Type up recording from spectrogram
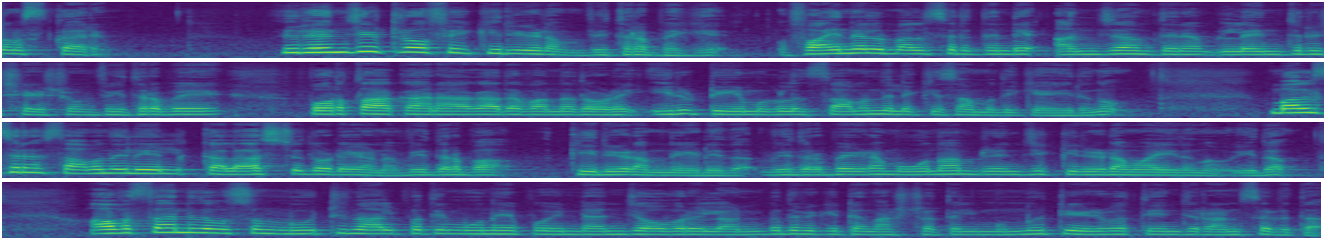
നമസ്കാരം. രഞ്ജി ട്രോഫി കിരീടം വിദർഭയ്ക്ക് ഫൈനൽ മത്സരത്തിന്റെ അഞ്ചാം ദിനം ലഞ്ചിനു ശേഷം വിദർഭയെ പുറത്താക്കാനാകാതെ വന്നതോടെ ഇരു ടീമുകളും സമനിലയ്ക്ക് സമ്മതിക്കായിരുന്നു. മത്സരം സമനിലയിൽ കലാശിച്ചതോടെയാണ് വിദർഭ കിരീടം നേടിയത്. വിദർഭയുടെ മൂന്നാം രഞ്ജി കിരീടമായിരുന്നു ഇത്. അവസാന ദിവസം നൂറ്റി നാൽപ്പത്തി മൂന്ന് പോയിന്റ് അഞ്ച് ഓവറിൽ ഒൻപത് വിക്കറ്റ് നഷ്ടത്തിൽ മുന്നൂറ്റി എഴുപത്തിയഞ്ച് റൺസ് എടുത്ത്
